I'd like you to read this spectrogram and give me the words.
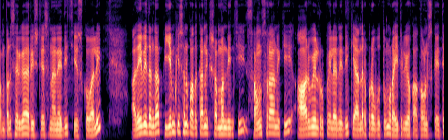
కంపల్సరిగా రిజిస్ట్రేషన్ అనేది చేసుకోవాలి. అదేవిధంగా పీఎం కిసాన్ పథకానికి సంబంధించి సంవత్సరానికి ఆరు వేల రూపాయలు అనేది కేంద్ర ప్రభుత్వం రైతుల యొక్క అకౌంట్స్కి అయితే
